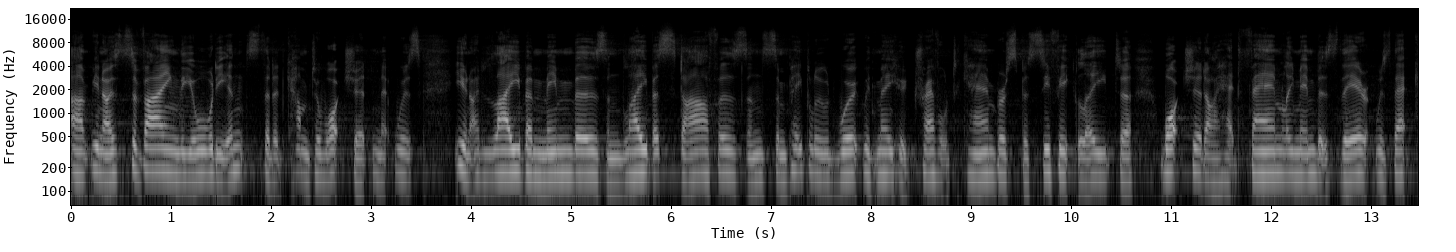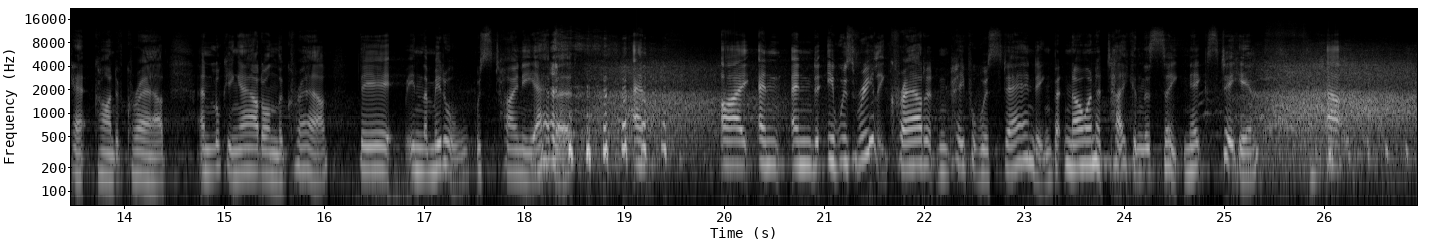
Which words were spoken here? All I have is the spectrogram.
um, you know, surveying the audience that had come to watch it, and it was, you know, Labor members and Labor staffers and some people who had worked with me who travelled to Canberra specifically to watch it. I had family members there. It was that kind of crowd. And looking out on the crowd, there in the middle was Tony Abbott, and. I, and, and it was really crowded and people were standing, but no one had taken the seat next to him. Uh,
